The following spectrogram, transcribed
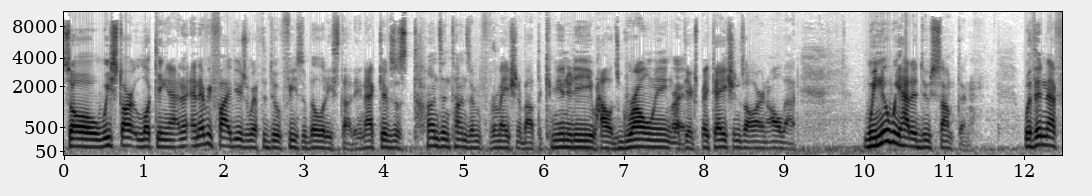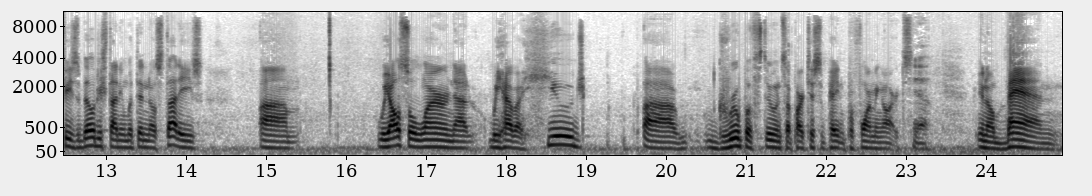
So we start looking at, and every five years we have to do a feasibility study, and that gives us tons and tons of information about the community, how it's growing, what the expectations are, and all that. We knew we had to do something. Within that feasibility study, and within those studies, um, we also learned that we have a huge uh, group of students that participate in performing arts Yeah. you know, band,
